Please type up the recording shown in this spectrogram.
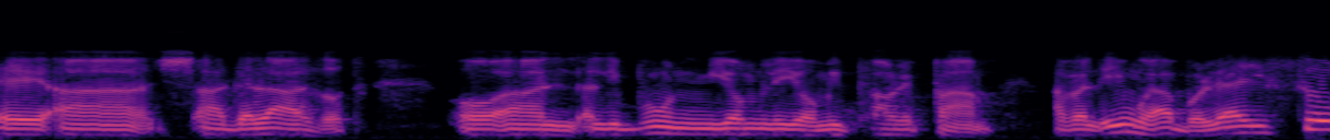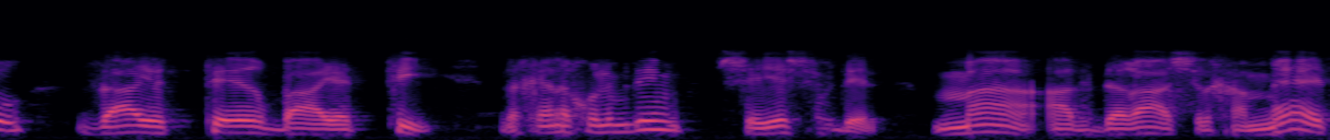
אה, העגלה הזאת, או הליבון מיום ליום, מפעם לפעם. אבל אם הוא היה בולע איסור, זה היה יותר בעייתי. לכן אנחנו לומדים שיש הבדל. מה ההגדרה של חמץ,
